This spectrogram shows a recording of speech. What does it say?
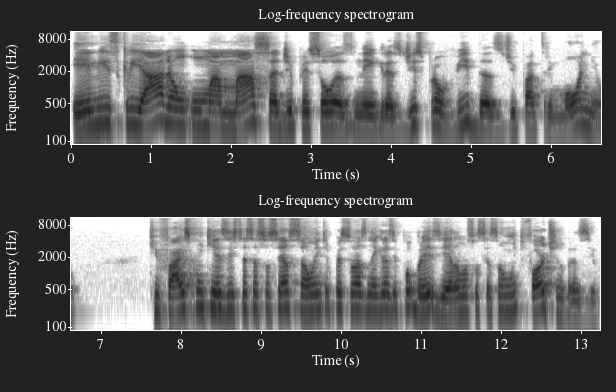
eles criaram uma massa de pessoas negras desprovidas de patrimônio que faz com que exista essa associação entre pessoas negras e pobreza, e ela é uma associação muito forte no Brasil.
